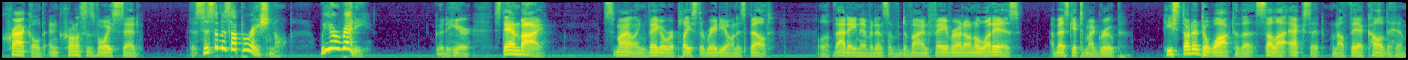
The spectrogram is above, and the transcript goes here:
crackled, and Cronus' voice said, The system is operational. We are ready. Good to hear. Stand by. Smiling, Vago replaced the radio on his belt. Well, if that ain't evidence of divine favor, I don't know what is. I best get to my group. He started to walk to the sala exit when Althea called to him.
